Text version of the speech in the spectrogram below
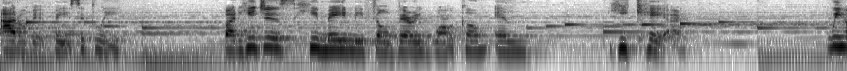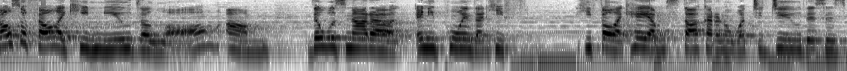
out of it basically. But he just he made me feel very welcome and he cared. We also felt like he knew the law. Um, there was not a any point that he he felt like hey i'm stuck. I don't know what to do. This is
